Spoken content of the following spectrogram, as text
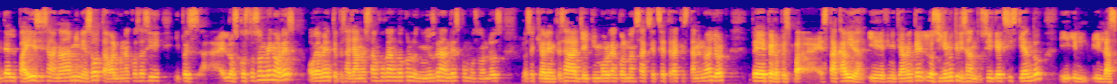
del, país y se van a Minnesota o alguna cosa así, y pues los costos son menores, obviamente pues allá no están jugando con los niños grandes como son los, los equivalentes a JP Morgan, Goldman Sachs, etcétera, que están en Nueva York, pero pues está cabida y definitivamente lo siguen utilizando, sigue existiendo y, y, las,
